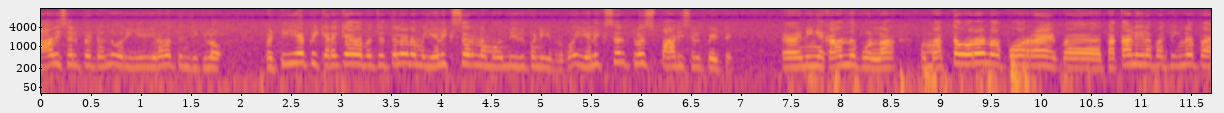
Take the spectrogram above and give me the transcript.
பாலிசல்பேட் வந்து ஒரு இருபத்தஞ்சு கிலோ. இப்போ டிஏபி கிடைக்காத பட்சத்தில் நம்ம எலிக்சர் நம்ம வந்து இது பண்ணிக்கிட்டு இருக்கோம். எலிக்சர் ப்ளஸ் பாலிசல்பேட்டு நீங்கள் கலந்து போடலாம். இப்போ மற்ற உரம் நான் போடுறேன். இப்போ தக்காளியில் பார்த்தீங்கன்னா இப்போ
